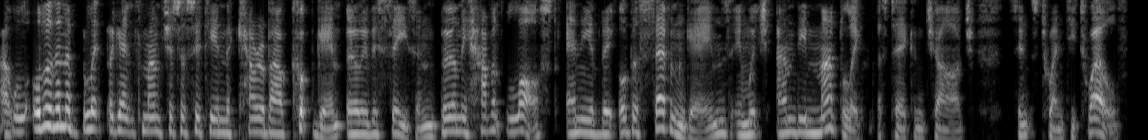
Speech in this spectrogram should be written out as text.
Uh, well, other than a blip against Manchester City in the Carabao Cup game early this season, Burnley haven't lost any of the other seven games in which Andy Madley has taken charge since 2012.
